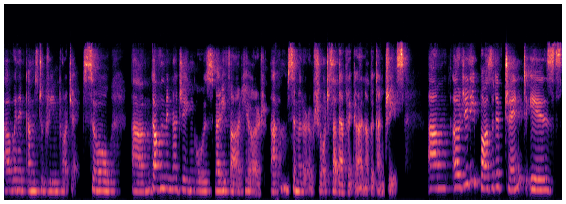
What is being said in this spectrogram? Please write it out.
uh, when it comes to green projects. So um, government nudging goes very far here, um, similar, I'm sure, to South Africa and other countries. Um, a really positive trend is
